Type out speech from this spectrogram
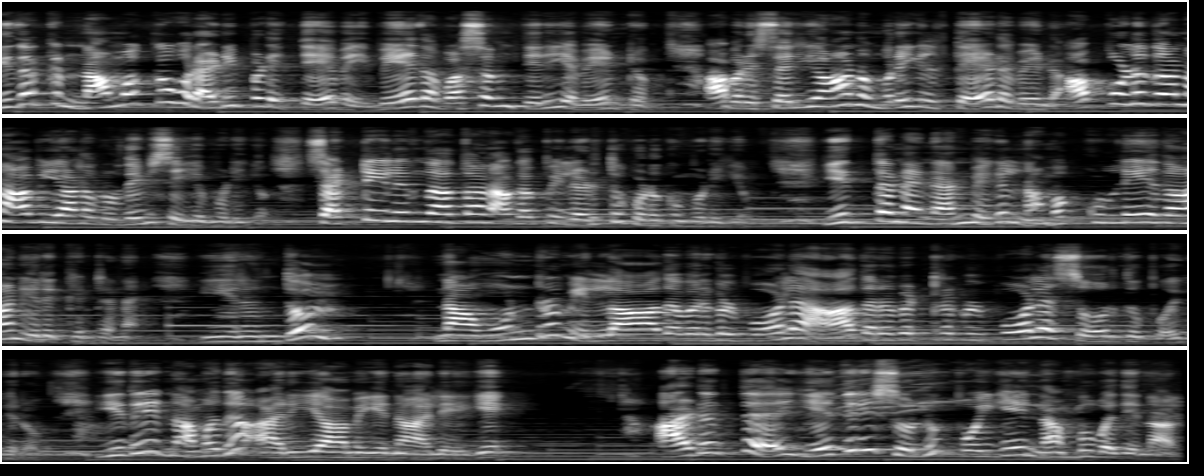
இதற்கு நமக்கு ஒரு அடிப்படை தேவை. வேத வசனம் தெரிய வேண்டும். அவரை சரியான முறையில் தேட வேண்டும். அப்பொழுதுதான் ஆவியானவர் உதவி செய்ய முடியும். சட்டையில் இருந்தால் தான் அகப்பில் எடுத்து கொடுக்க முடியும். இத்தனை நன்மைகள் நமக்குள்ளே தான் இருக்கின்றன. இருந்தும் நாம் ஒன்றும் இல்லாதவர்கள் போல ஆதரவற்றவர்கள் போல சோர்ந்து போகிறோம். இது நமது அறியாமையினாலேயே. அடுத்த எதிரி சொல்லும் பொய்யை நம்புவதினால்.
